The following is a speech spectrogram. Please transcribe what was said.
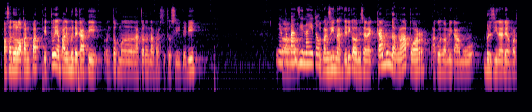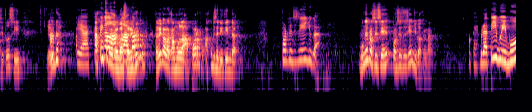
pasal 284 itu yang paling mendekati untuk mengatur tentang prostitusi. Jadi Yang Eh, tentang zina itu. tentang zina. Jadi kalau misalnya kamu nggak ngelapor, aku suami kamu berzina dengan prostitusi, ya udah. Iya, Aku tapi kalau aku dari lapor, hukum. Tapi kalau kamu lapor, aku bisa ditindak. Prostitusinya juga. Mungkin prostitusinya, prostitusinya juga kena. Oke, berarti ibu-ibu,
